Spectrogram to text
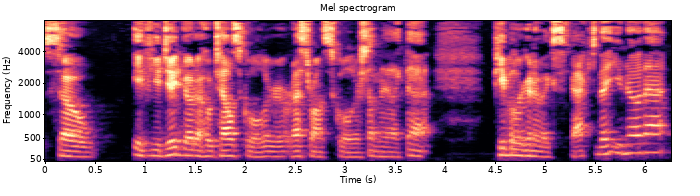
so if you did go to hotel school or restaurant school or something like that, people are going to expect that you know that.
